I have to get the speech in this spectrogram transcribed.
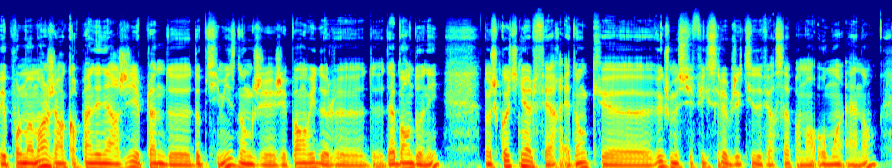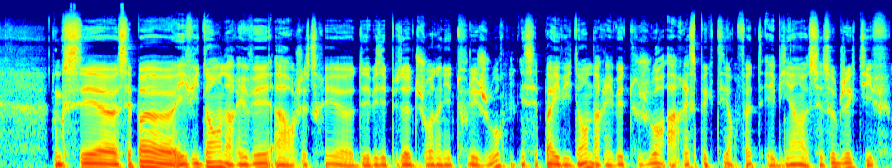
Mais pour le moment, j'ai encore plein d'énergie et plein d'optimisme, donc j'ai pas envie d'abandonner. Donc je continue à le faire. Et donc, euh, vu que je me suis fixé l'objectif de faire ça pendant au moins un an, donc c'est euh, c'est pas euh, évident d'arriver à enregistrer euh, des épisodes journaliers tous les jours et c'est pas évident d'arriver toujours à respecter en fait eh bien ces objectifs.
